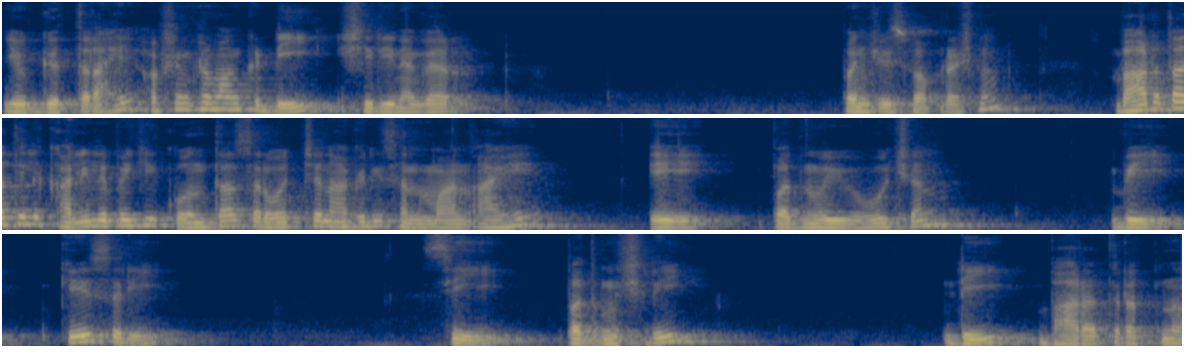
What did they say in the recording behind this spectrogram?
योग्य उत्तर आहे ऑप्शन क्रमांक डी. श्रीनगर. पंचवीसवा प्रश्न. भारतातील खालीलपैकी कोणता सर्वोच्च नागरी सन्मान आहे? A. Padma Vibhushan B. Kesari C. Padma Shri D. Bharat Ratna.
